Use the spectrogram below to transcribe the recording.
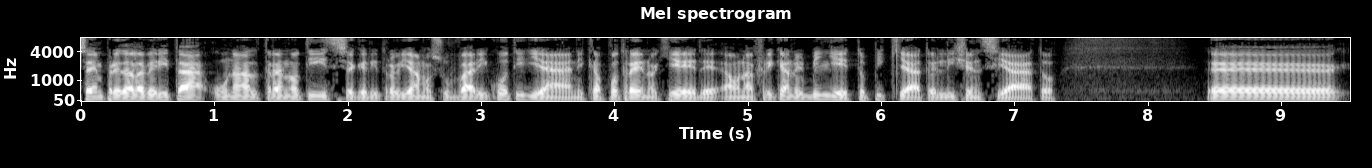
Sempre dalla verità un'altra notizia che ritroviamo su vari quotidiani. Capotreno chiede a un africano il biglietto, picchiato e licenziato. Eh,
